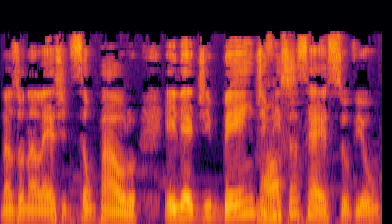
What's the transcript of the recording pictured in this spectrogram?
na zona leste de São Paulo. Ele é de bem difícil Nossa. acesso, viu?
